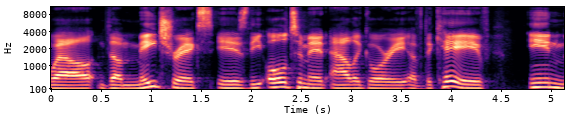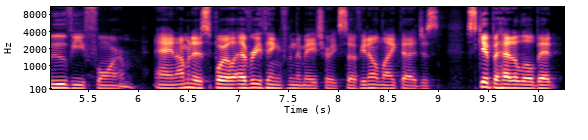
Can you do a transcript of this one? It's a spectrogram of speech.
well the matrix is the ultimate allegory of the cave in movie form. And i'm going to spoil everything from the matrix so if you don't like that just skip ahead a little bit.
